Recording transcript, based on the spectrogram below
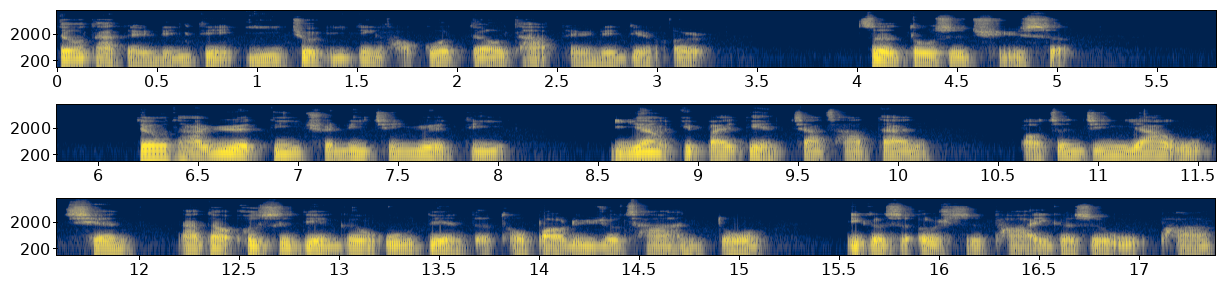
delta 等于零点一就一定好过 delta 等于零点二，这都是取舍。delta 越低，权利金越低。一样一百点价差单，保证金压五千，拿到二十点跟五点的投报率就差很多，一个是二十趴，一个是五趴。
